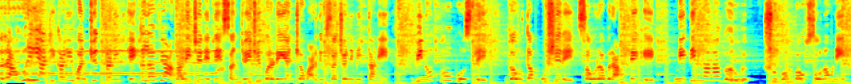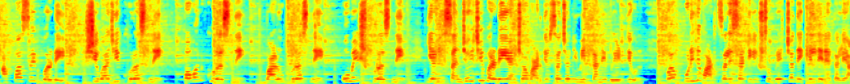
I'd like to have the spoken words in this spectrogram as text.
राहुरी या ठिकाणी वंचित प्रणित एकलव्य आघाडीचे नेते संजयजी बर्डे यांच्या वाढदिवसाच्या निमित्ताने विनोद भाऊ भोसले गौतम उशिरे सौरभ रामटेके नितीन नाना गरुड शुभम भाऊ सोनवणे आप्पासाहेब बर्डे शिवाजी खुरसने पवन खुरसने बाळू खुरसने उमेश खुरसने यांनी संजयजी बर्डे यांच्या वाढदिवसाच्या निमित्ताने भेट देऊन व पुढील वाटचालीसाठी शुभेच्छा देखील देण्यात आल्या.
